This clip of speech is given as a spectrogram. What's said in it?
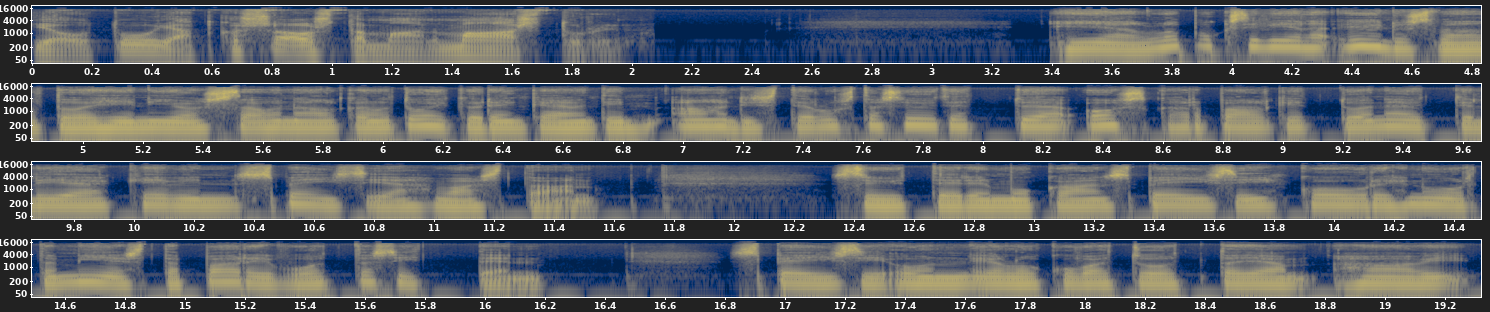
joutuu jatkossa ostamaan maasturin. Ja lopuksi vielä Yhdysvaltoihin, jossa on alkanut oikeudenkäynti ahdistelusta syytettyä Oscar-palkittua näyttelijää Kevin Spaceyä vastaan. Syytteiden mukaan Spacey kouri nuorta miestä pari vuotta sitten. Spacey on elokuvatuottaja Haavi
